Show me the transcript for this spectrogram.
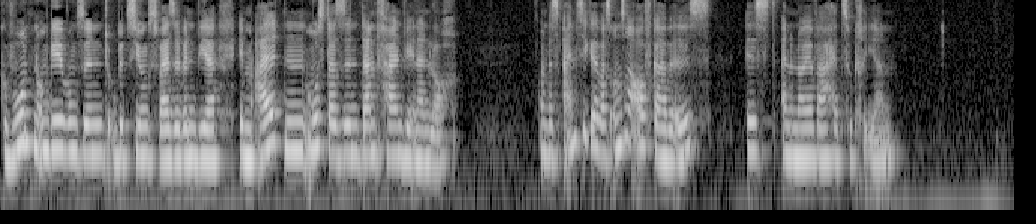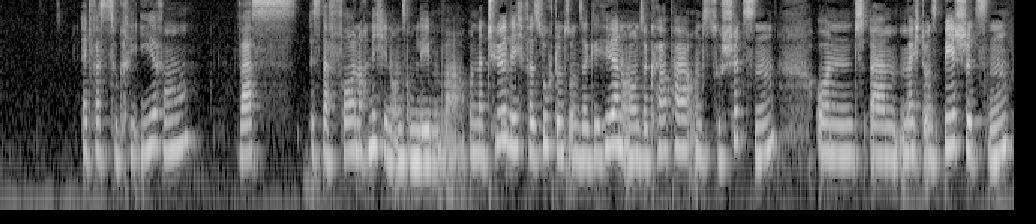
gewohnten Umgebung sind, beziehungsweise wenn wir im alten Muster sind, dann fallen wir in ein Loch. Und das Einzige, was unsere Aufgabe ist, ist, eine neue Wahrheit zu kreieren. Etwas zu kreieren, was es davor noch nicht in unserem Leben war. Und natürlich versucht uns unser Gehirn und unser Körper uns zu schützen und ähm, möchte uns beschützen,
